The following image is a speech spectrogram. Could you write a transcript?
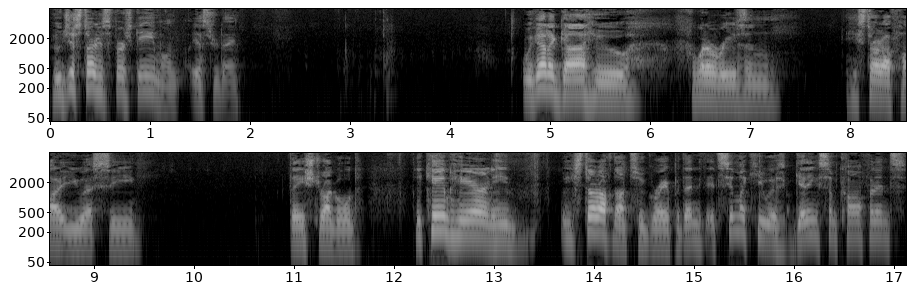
who just started his first game on yesterday. We got a guy who, for whatever reason, he started off hot at USC. They struggled. He came here and he he started off not too great, but then it seemed like he was getting some confidence.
